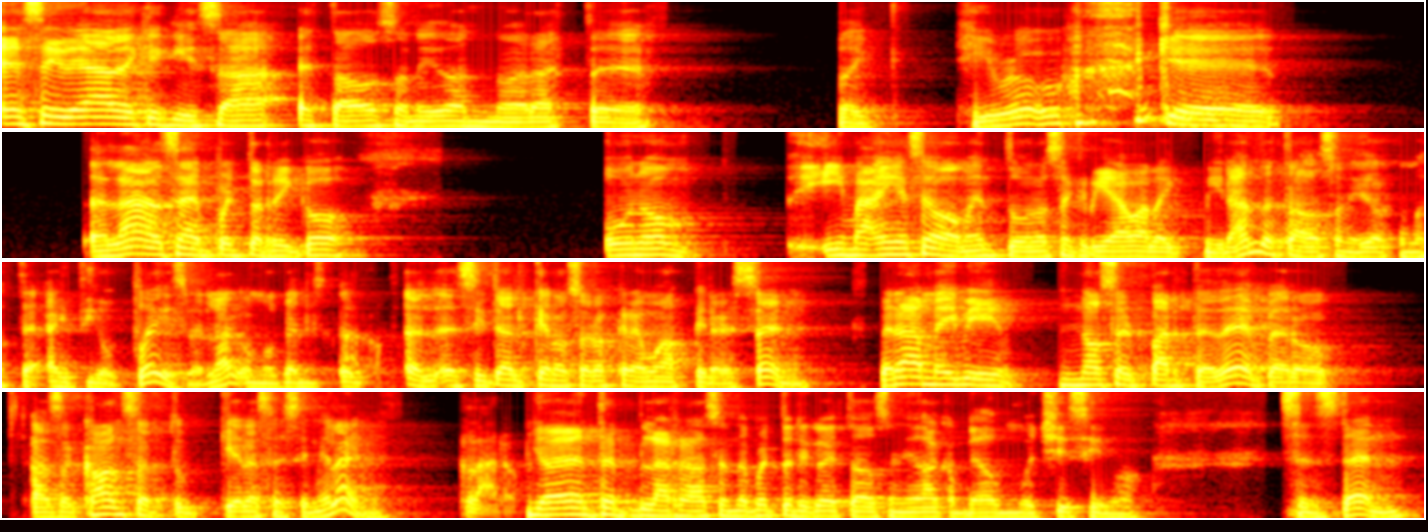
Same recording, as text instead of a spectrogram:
Esa idea de que quizá Estados Unidos no era este, like, hero, que, ¿verdad? O sea, en Puerto Rico, uno, y más en ese momento, uno se criaba, like, mirando a Estados Unidos como este ideal place, ¿verdad? Como que el, el- el sitio al que nosotros queremos aspirar ser. ¿Verdad? Maybe no ser parte de, pero as a concept tú quieres ser similar. Claro. Y obviamente la relación de Puerto Rico y Estados Unidos ha cambiado muchísimo since then.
